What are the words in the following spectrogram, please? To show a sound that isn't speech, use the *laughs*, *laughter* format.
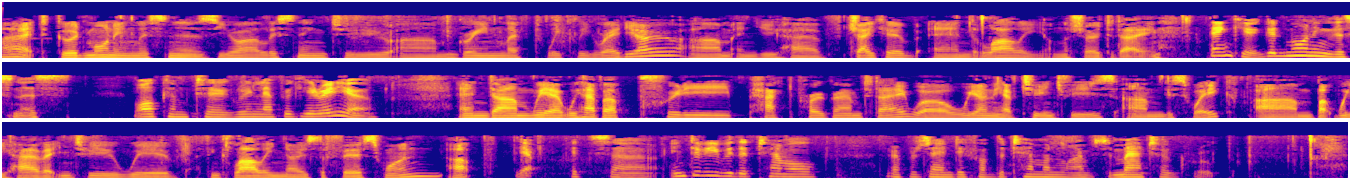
Right, good morning, listeners. You are listening to um, Green Left Weekly Radio, um, and you have Jacob and Lali on the show today. Thank you. Good morning, listeners. Welcome to Green Left Weekly Radio. And um, we, we have a pretty packed program today. Well, we only have two interviews um, this week, um, but we have an interview with, I think Lali knows the first one up. Yep, it's an interview with the Tamil representative of the Tamil Lives Matter group.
